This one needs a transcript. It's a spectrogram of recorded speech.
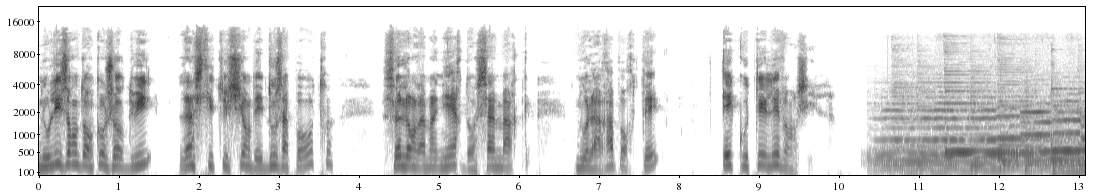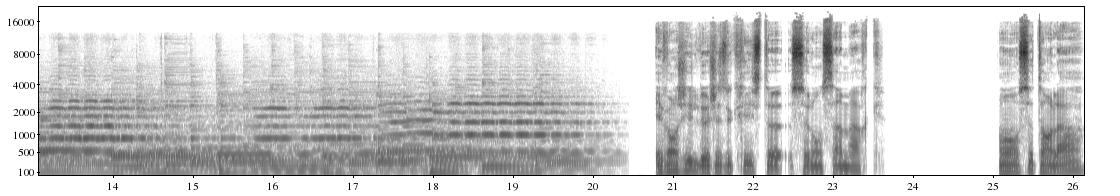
Nous lisons donc aujourd'hui l'institution des douze apôtres selon la manière dont saint Marc nous l'a rapporté. Écoutez l'Évangile. Évangile de Jésus-Christ selon Saint Marc. En ce temps-là,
